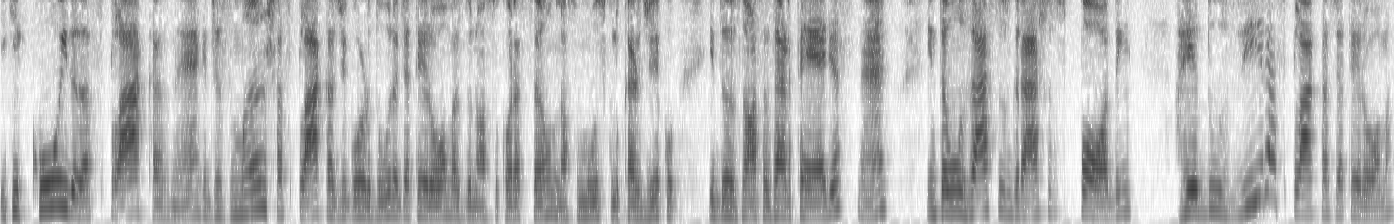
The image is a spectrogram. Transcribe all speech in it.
e que cuida das placas, né? Que desmancha as placas de gordura, de ateromas do nosso coração, do nosso músculo cardíaco e das nossas artérias, né? Então, os ácidos graxos podem reduzir as placas de ateroma,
